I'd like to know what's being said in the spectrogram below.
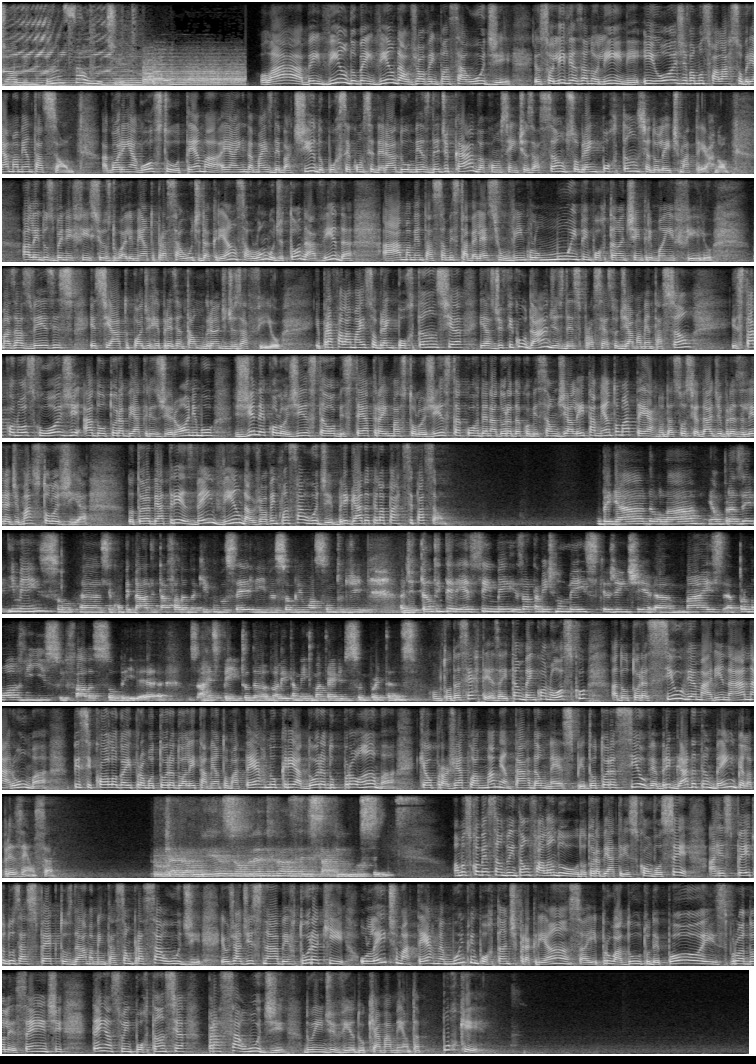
Jovem Pan Saúde. Olá, bem-vindo, bem-vinda ao Jovem Pan Saúde. Eu sou Lívia Zanolini e hoje vamos falar sobre amamentação. Agora, em agosto, o tema é ainda mais debatido por ser considerado o mês dedicado à conscientização sobre a importância do leite materno. Além dos benefícios do alimento para a saúde da criança ao longo de toda a vida, a amamentação estabelece um vínculo muito importante entre mãe e filho mas às vezes esse ato pode representar um grande desafio. E para falar mais sobre a importância e as dificuldades desse processo de amamentação, Está conosco hoje a doutora Beatriz Jerônimo, ginecologista, obstetra e mastologista, coordenadora da Comissão de Aleitamento Materno da Sociedade Brasileira de Mastologia. Doutora Beatriz, bem-vinda ao Jovem Pan Saúde. Obrigada pela participação. Obrigada, olá. É um prazer imenso uh, ser convidado e estar falando aqui com você, Lívia, sobre um assunto de, de tanto interesse, exatamente no mês que a gente uh, mais uh, promove isso e fala sobre a respeito do, do aleitamento materno e de sua importância. Com toda certeza. E também conosco a doutora Silvia Marina Anaruma, psicóloga e promotora do aleitamento materno, criadora do PROAMA, que é o projeto Amamentar da Unesp. Doutora Silvia, obrigada também pela presença. Eu que agradeço, é um grande prazer estar aqui com vocês. Vamos começando então falando, doutora Beatriz, com você a respeito dos aspectos da amamentação para a saúde. Eu já disse na abertura que o leite materno é muito importante para a criança e para o adulto depois, para o adolescente, tem a sua importância para a saúde do indivíduo que amamenta. Por quê?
